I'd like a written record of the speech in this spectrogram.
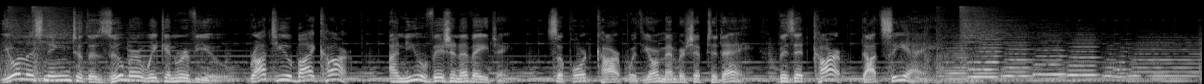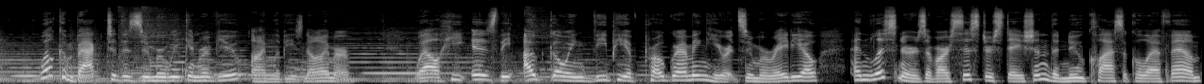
You're listening to the Zoomer Week in Review, brought to you by CARP, a new vision of aging. Support CARP with your membership today. Visit carp.ca. Welcome back to the Zoomer Week in Review. I'm Libby Znaimer. Well, he is the outgoing VP of Programming here at Zoomer Radio, and listeners of our sister station, the new Classical FM,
